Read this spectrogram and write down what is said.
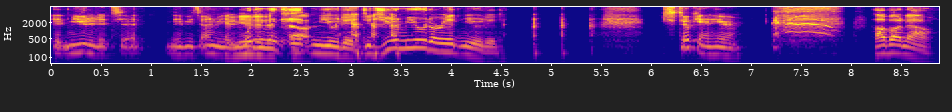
It muted. It said maybe it's unmuted. It What do you Muted mean itself. it muted? Did you mute or it muted? Still can't hear him. How about now?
